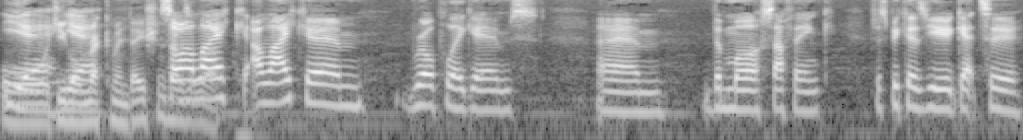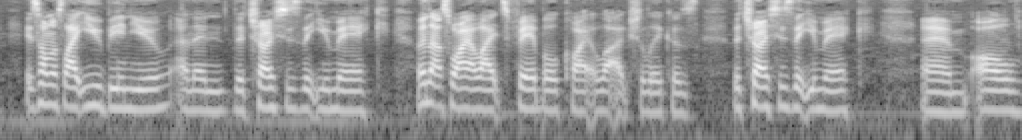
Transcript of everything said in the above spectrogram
or yeah, do you yeah. on recommendations? So I work? like I like um, role play games um, the most. I think just because you get to it's almost like you being you, and then the choices that you make. I mean that's why I liked Fable quite a lot actually, because the choices that you make um, all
